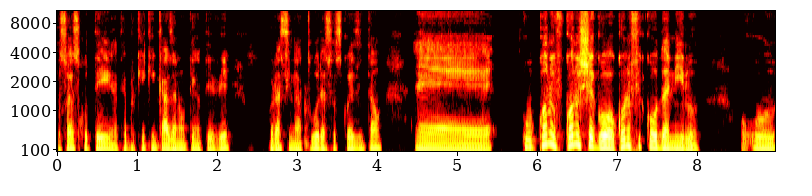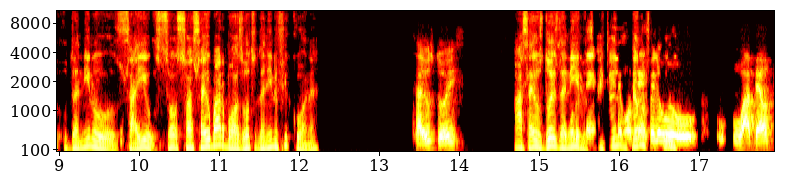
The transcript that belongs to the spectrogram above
Eu só escutei, até porque aqui em casa não tenho TV por assinatura, essas coisas. Então, é, o, quando, quando chegou, quando ficou o Danilo, o, o Danilo saiu, só, só saiu o Barbosa, o outro Danilo ficou, né? Saiu os dois. Ah, saiu os dois Danilo? Então, então ficou... o, o Abel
